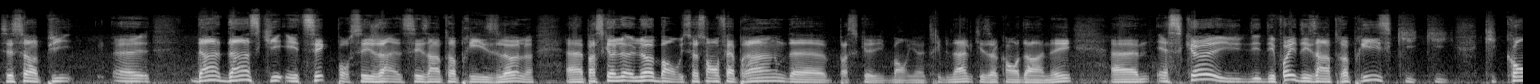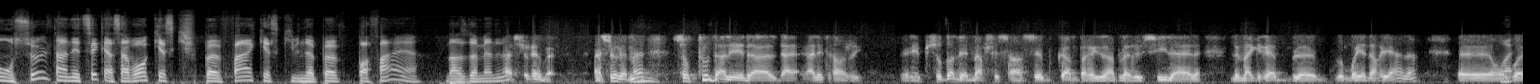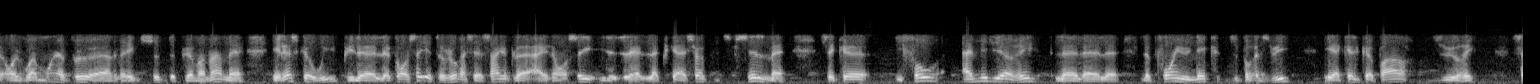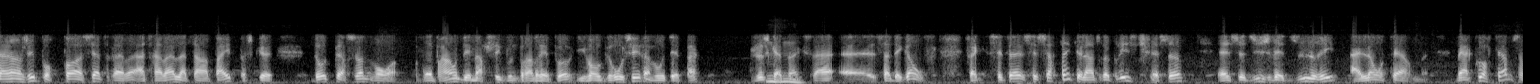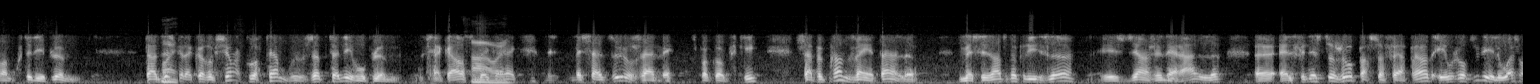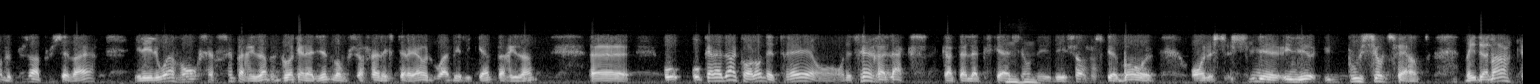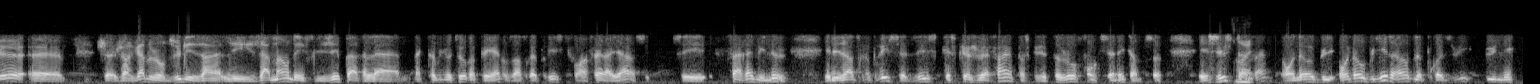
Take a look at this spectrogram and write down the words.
C'est ça. Puis, euh, dans, dans ce qui est éthique pour ces gens, ces entreprises-là, euh, parce que là, bon, ils se sont fait prendre euh, parce que bon, il y a un tribunal qui les a condamnés. Est-ce que des, fois il y a des entreprises qui, qui, qui consultent en éthique à savoir qu'est-ce qu'ils peuvent faire, qu'est-ce qu'ils ne peuvent pas faire dans ce domaine-là? Assurément. Assurément. Mhm. Surtout dans les dans, à l'étranger et puis surtout dans des marchés sensibles comme par exemple la Russie, le Maghreb, le, Moyen-Orient. Là, euh, on, voit, on le voit moins un peu en Amérique du Sud depuis un moment, mais il reste que oui. Puis le, conseil est toujours assez simple à énoncer. L'application est plus difficile, mais c'est que il faut améliorer le, le, point unique du produit et à quelque part durer. S'arranger pour passer à travers, à travers la tempête parce que d'autres personnes vont, vont prendre des marchés que vous ne prendrez pas. Ils vont grossir à vos dépens jusqu'à mhm. temps que ça, euh, ça dégonfle. c'est certain que l'entreprise qui fait ça, elle se dit, je vais durer à long terme. Mais à court terme, ça va me coûter des plumes. Tandis que la corruption, à court terme, vous obtenez vos plumes. D'accord? C'est ah, correct. Mais, mais, ça dure jamais. C'est pas compliqué. Ça peut prendre 20 ans, là. Mais ces entreprises-là, et je dis en général, euh, elles finissent toujours par se faire prendre. Et aujourd'hui, les lois sont de plus en plus sévères. Et les lois vont chercher, par exemple, une loi canadienne va vous chercher à l'extérieur, une loi américaine, par exemple. Euh, au, Canada, encore là, on est très, on est très relax quant à l'application mhm. des, choses, parce que bon, euh, on c'est une, une, position différente. Mais il demeure que euh, je, regarde aujourd'hui les, les amendes infligées par la, communauté européenne aux entreprises qui font affaire ailleurs. C'est faramineux. Et les entreprises se disent qu'est-ce que je vais faire? Parce que j'ai toujours fonctionné comme ça. Et justement, on a oublié, on a oublié de rendre le produit unique.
